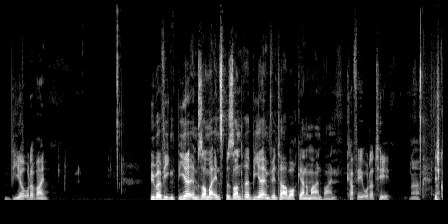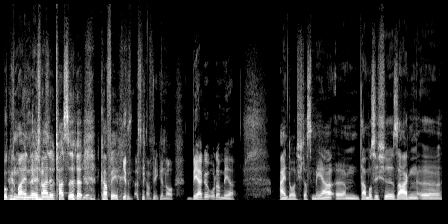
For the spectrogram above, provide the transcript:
Bier oder Wein? Überwiegend Bier, im Sommer insbesondere Bier, im Winter aber auch gerne mal ein Wein. Kaffee oder Tee? Na, ich gucke in, meine, in meine Tasse also hier, Kaffee. Hier das Kaffee, genau. Berge oder Meer? Eindeutig das Meer. Ähm, da muss ich äh, sagen, äh,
